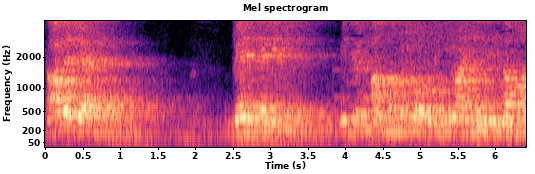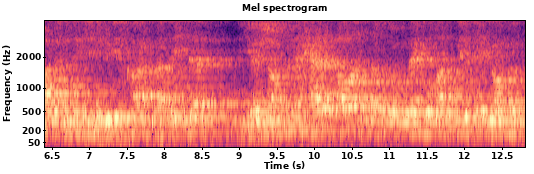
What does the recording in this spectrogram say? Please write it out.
sadece belli bir bizim anlamış olduğumuz şu anki İslam alemindeki bir karakter değil de yaşantının her alanında örnek olan bir peygamber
